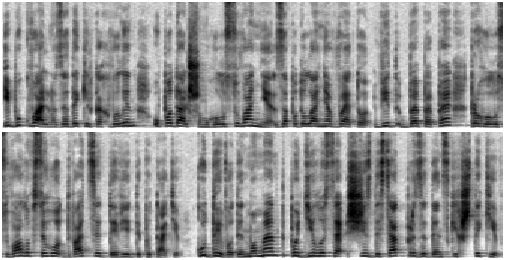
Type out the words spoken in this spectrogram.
І буквально за декілька хвилин у подальшому голосуванні за подолання вето від БПП проголосувало всього 29 депутатів. Куди в один момент поділося 60 президентських штиків?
